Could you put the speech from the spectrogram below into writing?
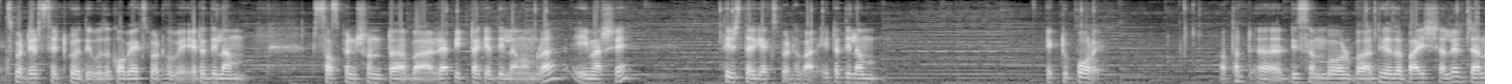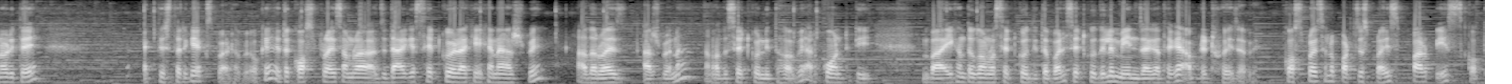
এক্সপায়ার ডেট সেট করে দেবো যে কবে এক্সপায়ার হবে। এটা দিলাম সাসপেনশনটা বা র্যাপিডটাকে দিলাম আমরা এই মাসে। তিরিশ তারিখে এক্সপায়ার হবে। আর এটা দিলাম একটু পরে। অর্থাৎ ডিসেম্বর বা দু হাজার বাইশ সালের জানুয়ারিতে একত্রিশ তারিখে এক্সপায়ার হবে ওকে এটা কস্ট প্রাইস আমরা যদি আগে সেট করে রাখি, এখানে আসবে। আদারওয়াইজ আসবে না। আমাদের সেট করে নিতে হবে। আর কোয়ান্টিটি বা এখান থেকেও আমরা সেট করে দিতে পারি। সেট করে দিলে মেন জায়গা থেকে আপডেট হয়ে যাবে। কস্ট প্রাইস হলো পারচেস প্রাইস পার পিস কত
